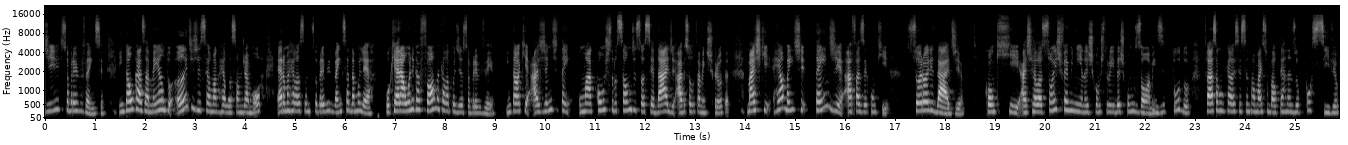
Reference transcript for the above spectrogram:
de sobrevivência. Então, o casamento, antes de ser uma relação de amor, era uma relação de sobrevivência da mulher, porque era a única forma que ela podia sobreviver. Então, aqui, a gente tem uma construção de sociedade absolutamente escrota, mas que realmente tende a fazer com que sororidade, com que as relações femininas construídas com os homens e tudo façam com que elas se sintam mais subalternas o possível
